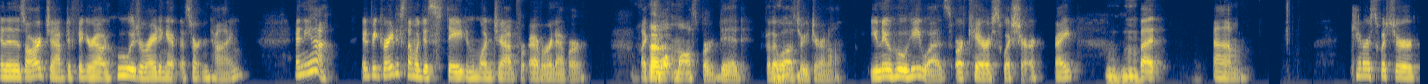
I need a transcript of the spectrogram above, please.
and then it is our job to figure out who is writing at a certain time and yeah it'd be great if someone just stayed in one job forever and ever like walt mossberg did for the wall Mhm. street journal you knew who he was or kara swisher right Mhm. but um Kara Swisher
